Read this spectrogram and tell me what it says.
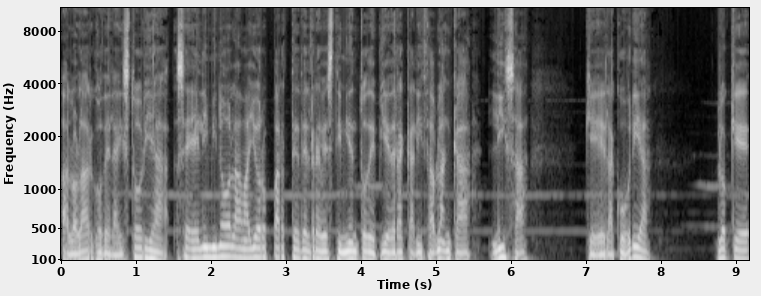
A lo largo de la historia se eliminó la mayor parte del revestimiento de piedra caliza blanca lisa que la cubría, lo que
